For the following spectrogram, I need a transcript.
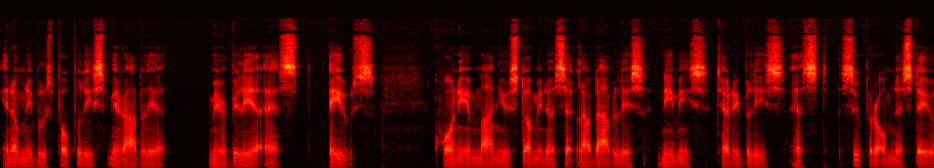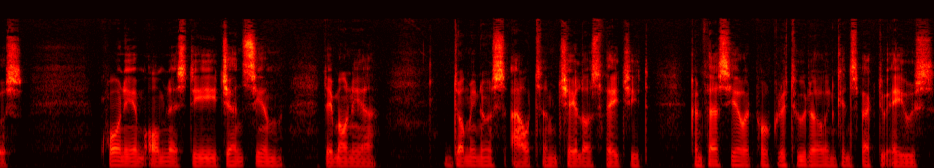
in omnibus populis mirabilia, mirabilia est, eius, quonium manus dominus et laudabilis nimis terribilis est super omnes Deus, quonium omnes Dii gentium demonia dominus autem celos fecit, confessio et pulchritudo in conspectu eius,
